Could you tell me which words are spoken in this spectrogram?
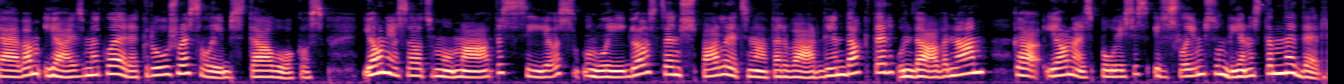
tēvam jāizmeklē rekrūšu veselības stāvoklis. Jauniesaucamo mātes, sievas un līgavas cenšas pārliecināt ar vārdiem dakteri un dāvanām, ka jaunais puisis ir slims un dienestam neder.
